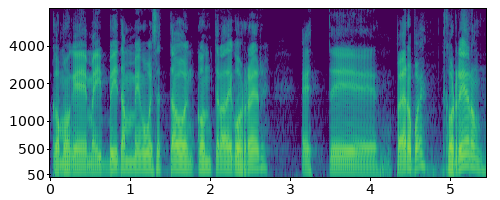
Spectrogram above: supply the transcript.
Como que maybe también hubiese estado en contra de correr. Este, pero pues, corrieron.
